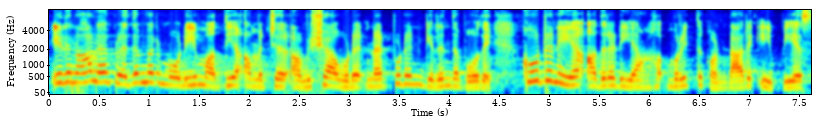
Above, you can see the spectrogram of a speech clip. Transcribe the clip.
இதனால பிரதமர் மோடி மத்திய அமைச்சர் அமித்ஷாவுடன் நட்புடன் இருந்தபோதே கூட்டணியை அதிரடியாக முறித்து கொண்டார் இபிஎஸ்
